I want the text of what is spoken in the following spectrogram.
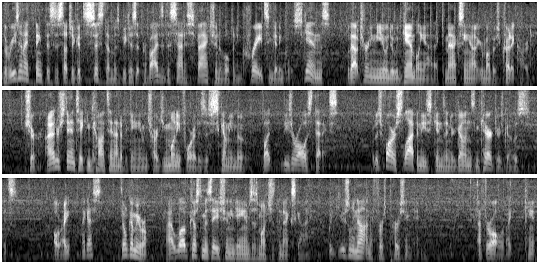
The reason I think this is such a good system is because it provides the satisfaction of opening crates and getting cool skins without turning you into a gambling addict maxing out your mother's credit card. Sure, I understand taking content out of a game and charging money for it is a scummy move, but these are all aesthetics. But as far as slapping these skins on your guns and characters goes, it's alright, I guess. Don't get me wrong, I love customization in games as much as the next guy, but usually not in a first person game. After all, if I can't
